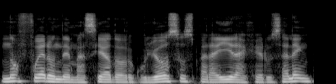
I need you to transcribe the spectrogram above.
no fueron demasiado orgullosos para ir a Jerusalén.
